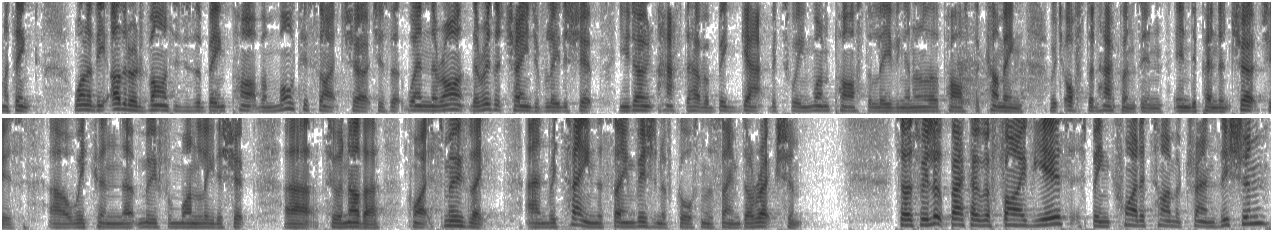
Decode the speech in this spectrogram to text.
I think one of the other advantages of being part of a multi site church is that when there, are, there is a change of leadership, you don't have to have a big gap between one pastor leaving and another pastor coming, which often happens in independent churches. Uh, we can uh, move from one leadership uh, to another quite smoothly and retain the same vision, of course, in the same direction. So, as we look back over five years, it's been quite a time of transition.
